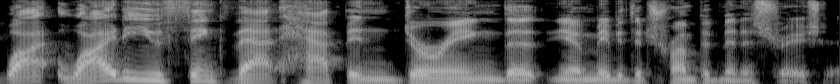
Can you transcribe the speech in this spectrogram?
Why why do you think that happened during the, you know, maybe the Trump administration?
